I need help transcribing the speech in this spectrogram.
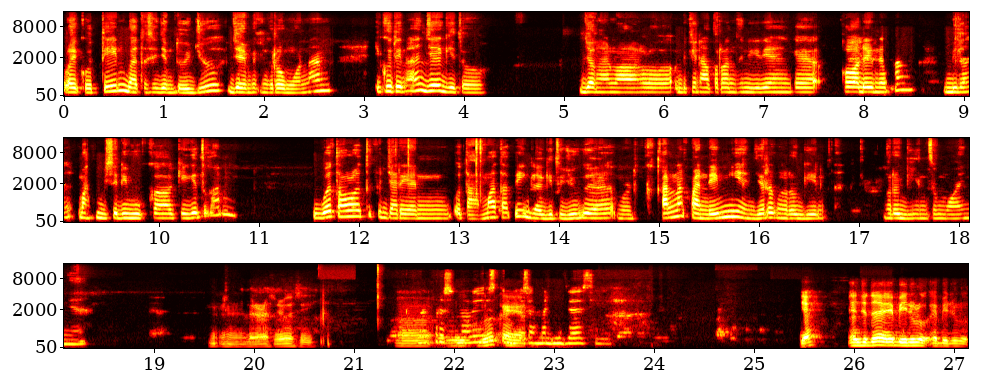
lo ikutin batasnya jam 7 jangan bikin kerumunan ikutin aja gitu. Jangan malah lo bikin aturan sendiri yang kayak kalau ada yang datang bilang masih bisa dibuka kayak gitu kan gue tau lah itu pencarian utama tapi nggak gitu juga menurut karena pandemi anjir ngerugiin ngerugiin semuanya bener juga sih. Gue Eh, personally gue setuju kayak sama Diza sih. lanjut aja Ebi dulu, Ebi dulu.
